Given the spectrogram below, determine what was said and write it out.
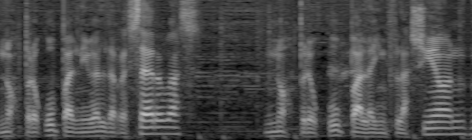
nos preocupa el nivel de reservas, nos preocupa la inflación,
